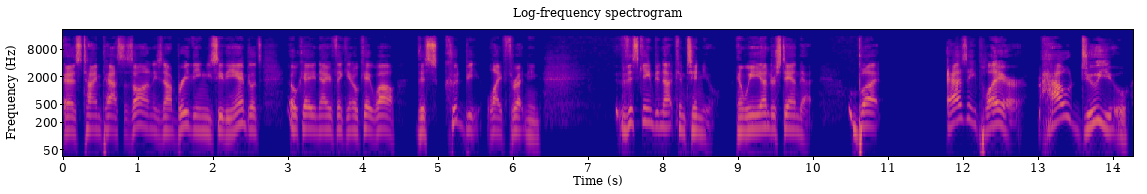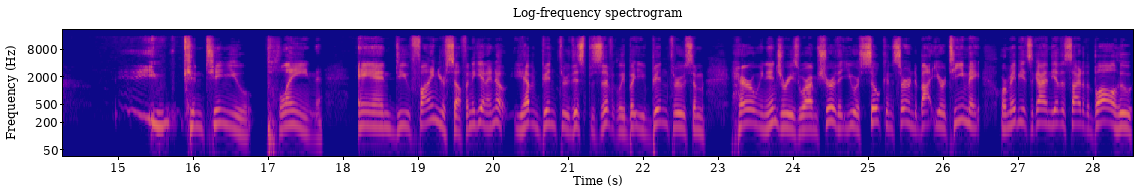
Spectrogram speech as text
as time passes on, he's not breathing. You see the ambulance. Okay. Now you're thinking, okay, wow, this could be life threatening. This game did not continue and we understand that. But as a player, how do you, you continue playing And do you find yourself, and again, I know you haven't been through this specifically, but you've been through some harrowing injuries where I'm sure that you were so concerned about your teammate, or maybe it's a guy on the other side of the ball who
